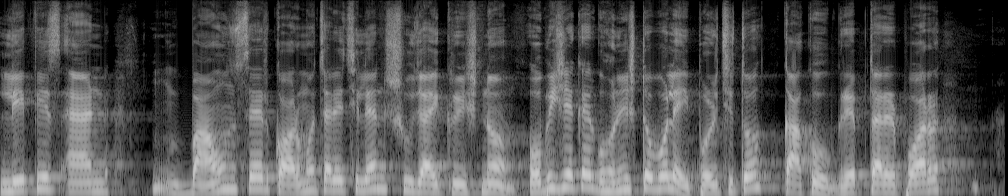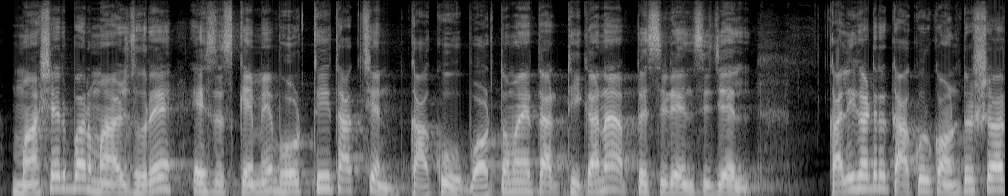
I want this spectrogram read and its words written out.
লিপিস অ্যান্ড বাউন্সের কর্মচারী ছিলেন সুজয় কৃষ্ণ। অভিষেকের ঘনিষ্ঠ বলেই পরিচিত কাকু। গ্রেপ্তারের পর মাসের পর মাস ধরে এসএসকেমে ভর্তি থাকছেন কাকু। বর্তমানে তার ঠিকানা প্রেসিডেন্সি জেল। কালীঘাটের কাকুর কণ্ঠস্বর,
